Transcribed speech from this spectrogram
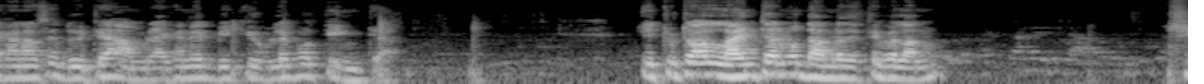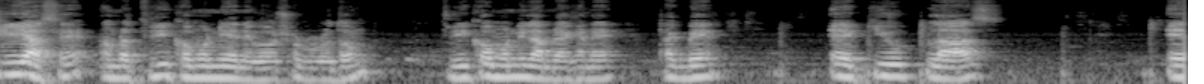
এখানে আছে, দুইটা, আমরা এখানে বি কিউব লিখব, তিনটা। এই টোটাল লাইনটার মধ্যে আমরা দেখতে পেলাম থ্রি আছে, আমরা থ্রি কমন নিয়ে নেব সর্বপ্রথম। থ্রি কমন নিলে আমরা এখানে থাকবে A cube plus A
